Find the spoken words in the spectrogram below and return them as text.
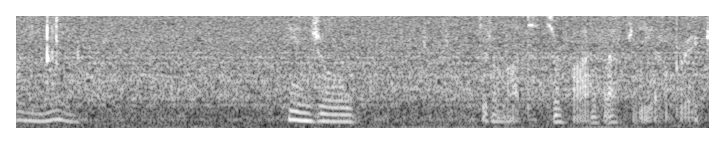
What do you mean? He and Joel did a lot to survive after the outbreak.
